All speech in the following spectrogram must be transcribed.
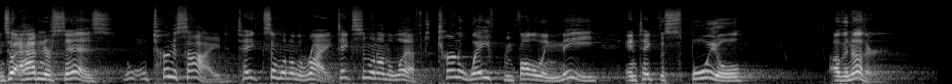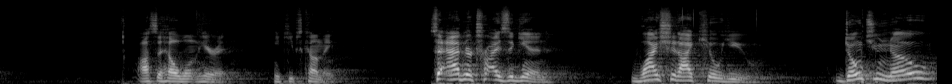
And so Abner says, well, Turn aside, take someone on the right, take someone on the left, turn away from following me, and take the spoil of another. Asahel won't hear it. He keeps coming. So Abner tries again. Why should I kill you? Don't you know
